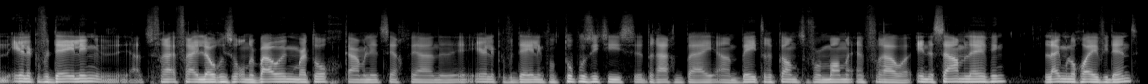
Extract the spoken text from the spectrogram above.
een eerlijke verdeling. Ja, het is vrij, vrij logische onderbouwing, maar toch. Kamerlid zegt van ja, een eerlijke verdeling van topposities eh, draagt bij aan betere kansen voor mannen en vrouwen in de samenleving. Lijkt me nog wel evident.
